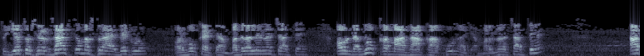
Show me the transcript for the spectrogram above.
تو یہ تو صرف ذات کا مسئلہ ہے، دیکھ لو۔ اور وہ کہتے ہیں، ہم بدلہ لینا چاہتے ہیں۔ اور ندو کا مادا کا خونا یا مرنا چاہتے ہیں۔ اب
